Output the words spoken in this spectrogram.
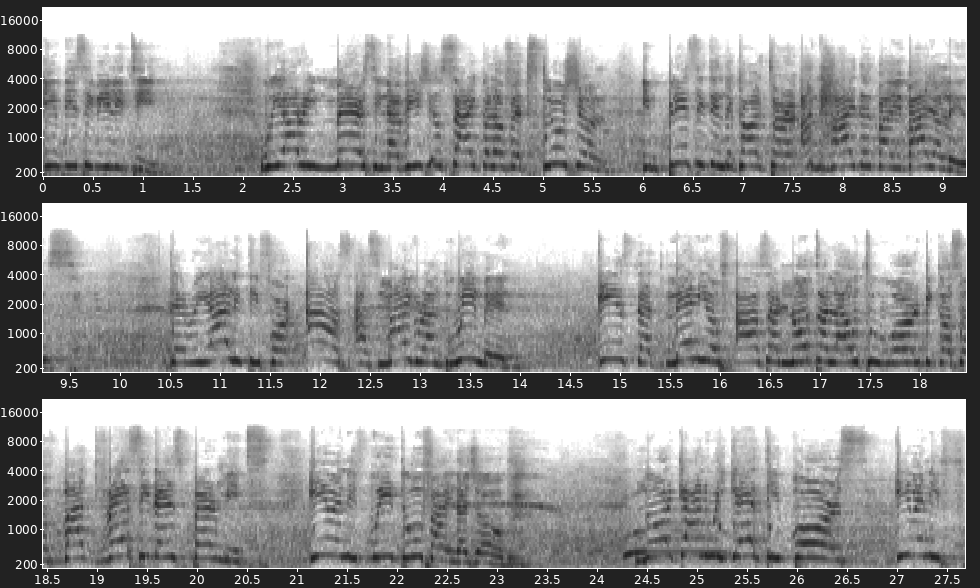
invisibility. We are immersed in a vicious cycle of exclusion, implicit in the culture and hidden by violence. The reality for us as migrant women is that many of us are not allowed to work because of bad residence permits, even if we do find a job. Nor can we get divorced, even if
